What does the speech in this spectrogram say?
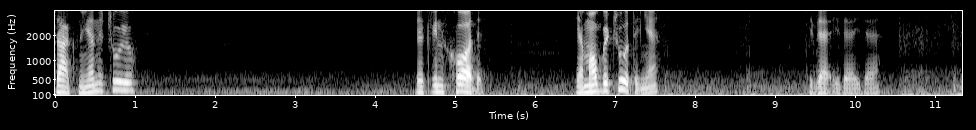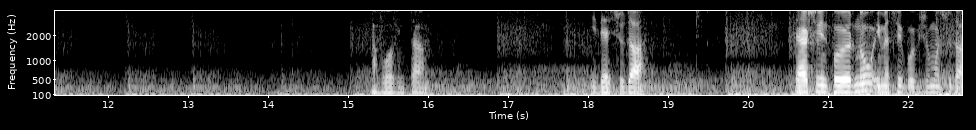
Так, ну я не чую. Як він ходить. Я мав би чути, ні? Іде, іде, іде. А во він там. Іде сюди. Треба, що він повернув і ми собі побіжимо сюди.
